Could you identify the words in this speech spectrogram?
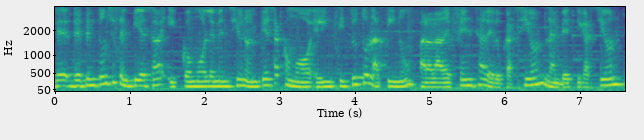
desde entonces empieza y como le menciono, empieza como el Instituto Latino para la Defensa de Educación, la Investigación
